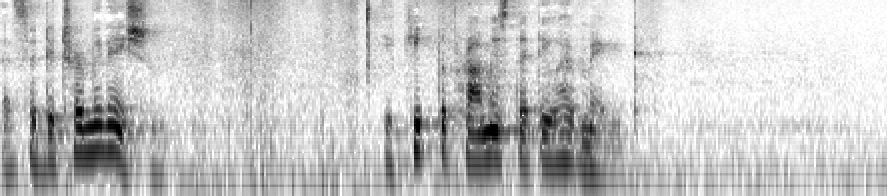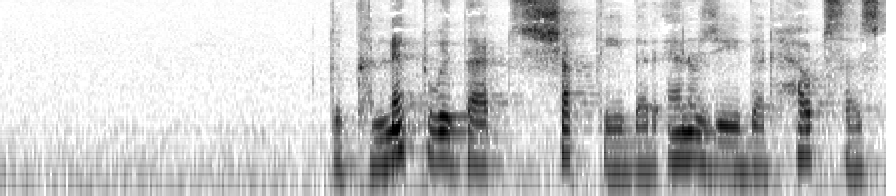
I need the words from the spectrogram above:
That's a determination. You keep the promise that you have made. To connect with that Shakti, that energy that helps us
